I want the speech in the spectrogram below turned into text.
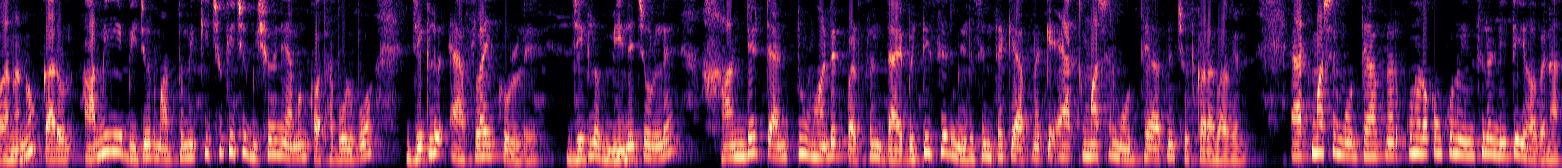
বানানো, কারণ আমি এই ভিডিওর মাধ্যমে কিছু কিছু বিষয় নিয়ে এমন কথা বলব, যেগুলো অ্যাপ্লাই করলে যেগুলো মেনে চললে hundred and two hundred percent ডায়াবেটিসের মেডিসিন থেকে আপনাকে এক মাসের মধ্যে আপনি ছুটকারা পাবেন। এক মাসের মধ্যে আপনার কোনো রকম কোনো ইনসুলিন নিতেই হবে না।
